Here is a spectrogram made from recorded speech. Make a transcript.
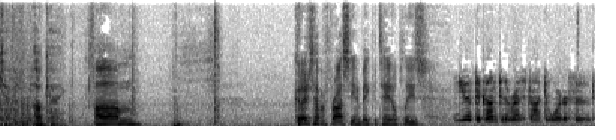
Kevin. Okay. Um, could I just have a frosty and a baked potato, please? You have to come to the restaurant to order food.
